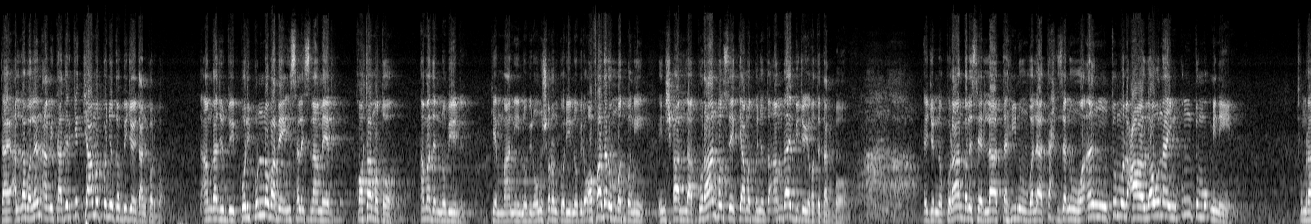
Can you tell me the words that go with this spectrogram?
তাই আল্লাহ বলেন, আমি তাদেরকে কেয়ামত পর্যন্ত বিজয় দান করব। আমরা যদি পরিপূর্ণভাবে ঈসা ইসলামের কথা মতো আমাদের নবীর কে মানি, নবীর অনুসরণ করি, নবীর অফাদার উম্মত বনি, ইনশাআল্লাহ কোরআন বলছে কেয়ামত পর্যন্ত আমরাই বিজয়ী হতে থাকব এই জন্য কোরআন বলেছে, লা তাহিনু তোমরা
